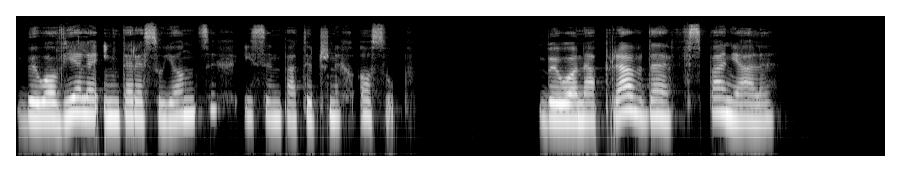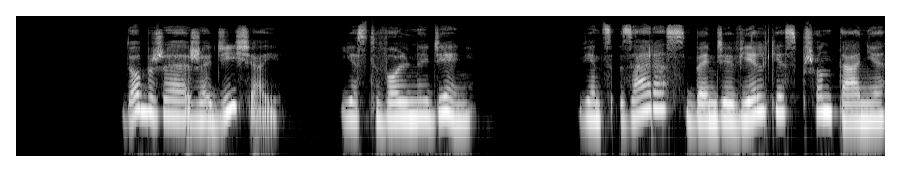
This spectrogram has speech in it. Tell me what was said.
Było wiele interesujących i sympatycznych osób. Było naprawdę wspaniale. Dobrze, że dzisiaj jest wolny dzień, więc zaraz będzie wielkie sprzątanie.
